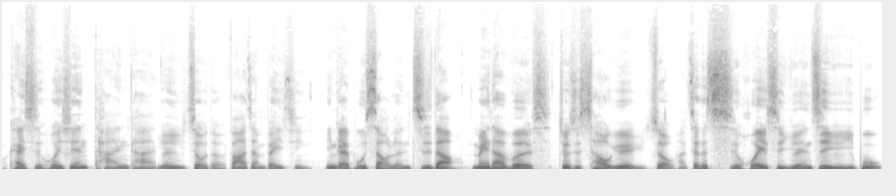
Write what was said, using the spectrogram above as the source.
我开始会先谈一谈元宇宙的发展背景，应该不少人知道，Metaverse 就是超越宇宙啊。这个词汇是源自于一部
